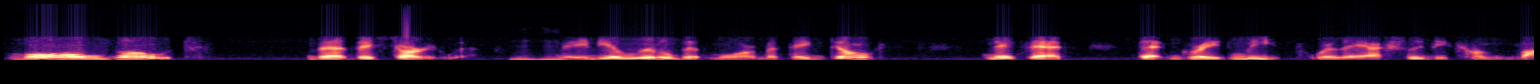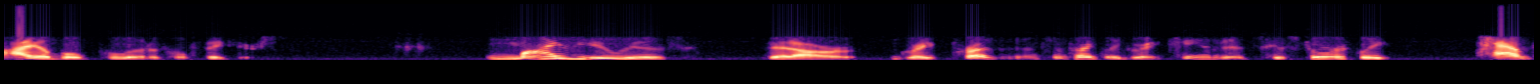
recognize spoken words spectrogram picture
small vote that they started with. Mm-hmm. Maybe a little bit more, but they don't make that, that great leap where they actually become viable political figures. My view is that our great presidents, and frankly great candidates, historically have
